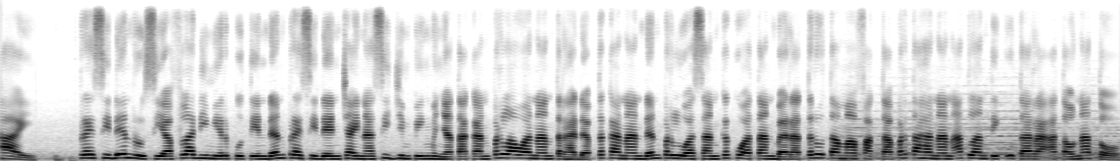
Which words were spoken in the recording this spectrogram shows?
mulai. Presiden Rusia Vladimir Putin dan Presiden China Xi Jinping menyatakan perlawanan terhadap tekanan dan perluasan kekuatan Barat terutama fakta pertahanan Atlantik Utara atau NATO.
